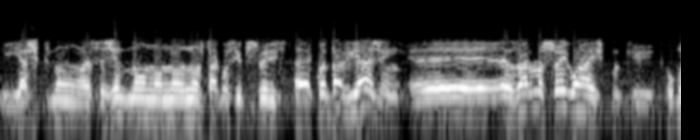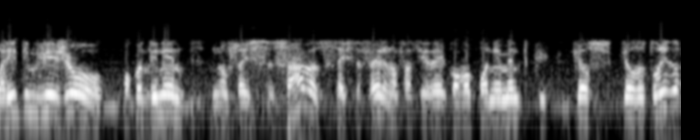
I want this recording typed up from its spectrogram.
E acho que não, essa gente não, não, não, está a conseguir perceber isso. Uh, quanto à viagem, uh, as armas são iguais, porque o Marítimo viajou ao continente, não sei se sábado, sexta-feira, não faço ideia qual é o planeamento que, que, eles, que eles utilizam.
